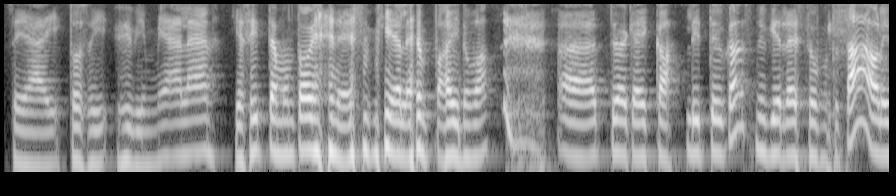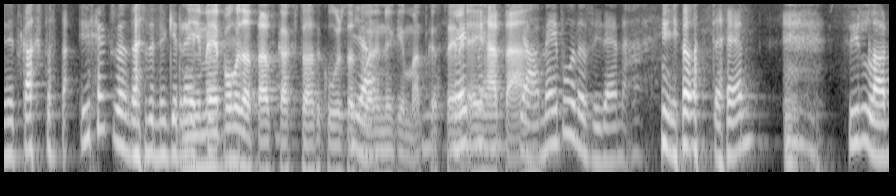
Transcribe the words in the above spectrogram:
se jäi tosi hyvin mieleen. Ja sitten mun toinen mieleen painuva ää, työkeikka liittyy myös Nykin reissuun, mutta tämä oli nyt 2019 Nykin reissu. Niin, me ei puhuta taas 2016 Joo. vuoden nykin matkasta, ei, ei hätää. Joo, me ei puhuta siitä enää, joten silloin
